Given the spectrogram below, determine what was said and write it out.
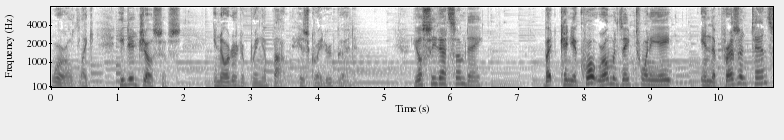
world like he did Joseph's in order to bring about his greater good. You'll see that someday. But can you quote Romans 8:28 in the present tense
